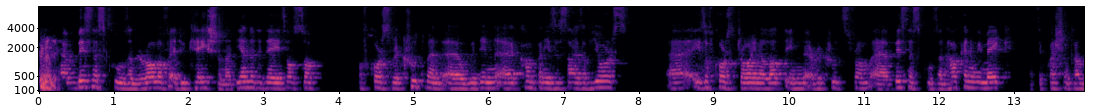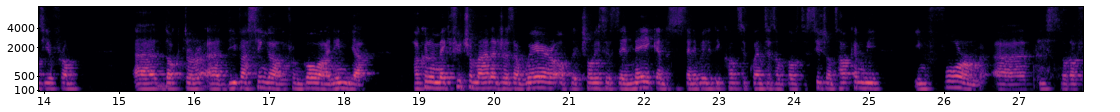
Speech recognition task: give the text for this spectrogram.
uh, business schools and the role of education. At the end of the day, it's also of course, recruitment uh, within companies the size of yours is, of course, drawing a lot in recruits from business schools. And how can we make, as the question comes here from Dr. Diva Singhal from Goa in India, how can we make future managers aware of the choices they make and the sustainability consequences of those decisions? How can we inform uh, sort of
